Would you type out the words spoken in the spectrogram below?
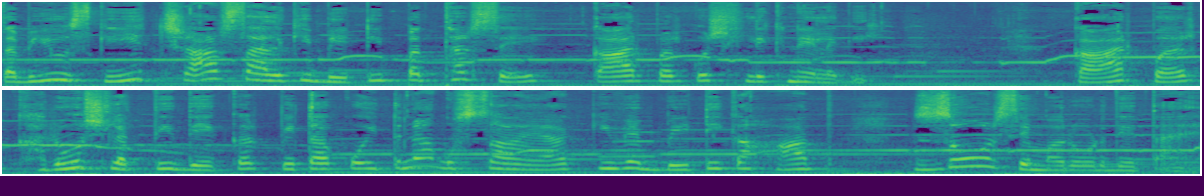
तभी उसकी चार साल की बेटी पत्थर से कार पर कुछ लिखने लगी। कार पर खरोच लगती देखकर पिता को इतना गुस्सा आया कि वह बेटी का हाथ ज़ोर से मरोड़ देता है।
